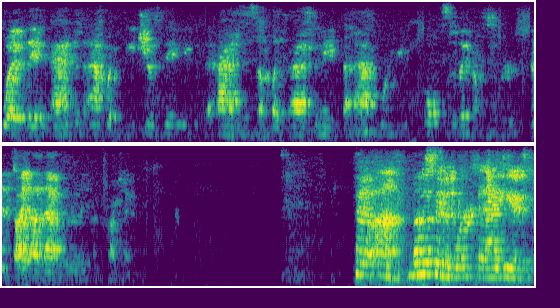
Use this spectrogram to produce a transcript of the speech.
what they could add to the app, what features they needed to add and stuff like that to make the app more useful to the customers. And so I thought that was a really fun project. So um, most of the work that I do is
